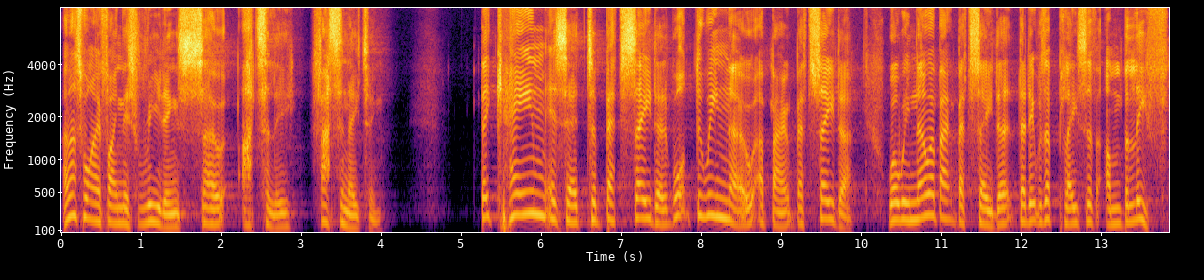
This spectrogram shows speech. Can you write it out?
And that's why I find this reading so utterly fascinating. They came, it said, to Bethsaida. What do we know about Bethsaida? Well, we know about Bethsaida that it was a place of unbelief.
